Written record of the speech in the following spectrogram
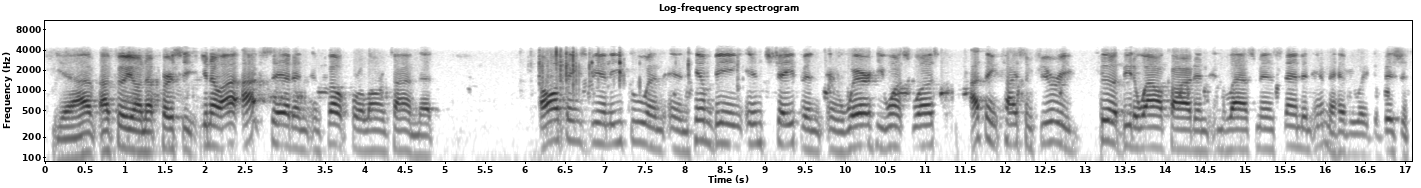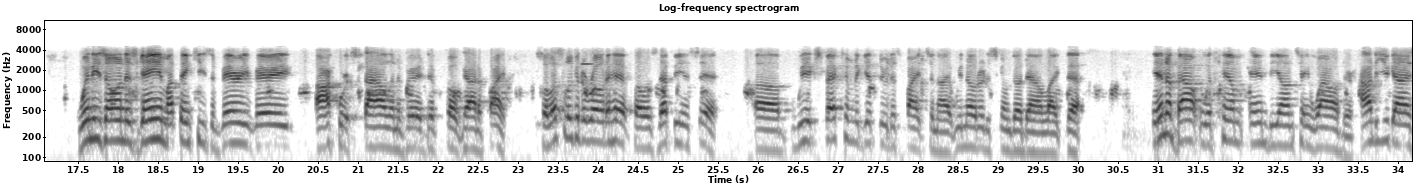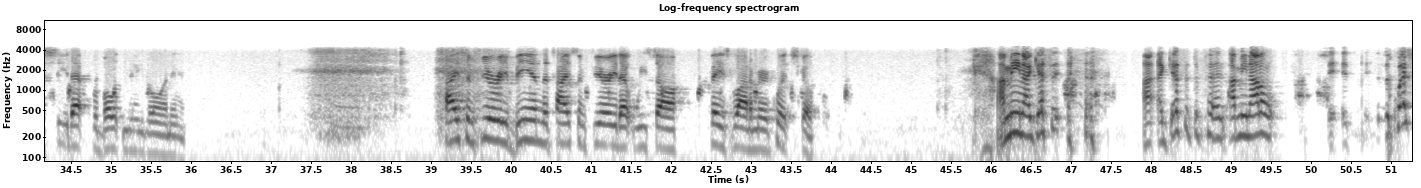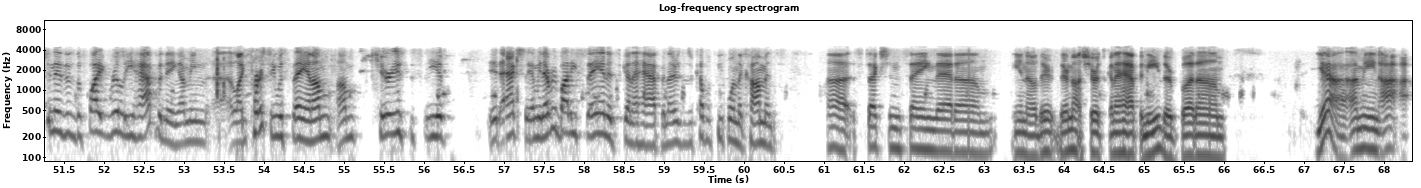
Yeah, I, I feel you on that, Percy. You know, I, I've said and, and felt for a long time that all things being equal and, and him being in shape and, and where he once was, I think Tyson Fury could be the wild card in the last man standing in the heavyweight division when he's on this game, I think he's a very, very awkward style and a very difficult guy to fight. So let's look at the road ahead, fellas. That being said, uh, we expect him to get through this fight tonight. We know that it's going to go down like that. In about with him and Deontay Wilder, how do you guys see that for both men going in? Tyson Fury being the Tyson Fury that we saw face Vladimir Klitschko. I mean, I guess it. I guess it depends. I mean, I don't. It, it, the question is, is the fight really happening? I mean, uh, like Percy was saying, I'm I'm curious to see if it actually. I mean, everybody's saying it's going to happen. There's, a couple people in the comments uh, section saying that um, you know they're they're not sure it's going to happen either. But um, yeah, I mean, I,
